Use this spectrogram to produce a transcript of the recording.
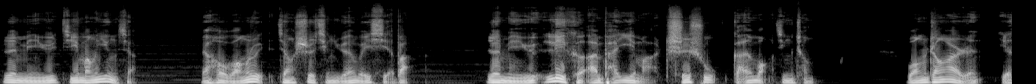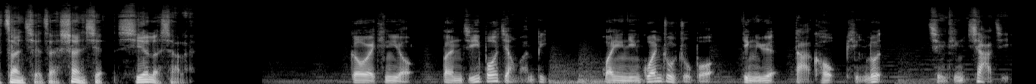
任敏瑜急忙应下，然后王瑞将事情原委写罢，任敏瑜立刻安排驿马持书赶往京城。王张二人也暂且在单县歇了下来。各位听友，本集播讲完毕，欢迎您关注主播，订阅、打 call、评论，请听下集。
